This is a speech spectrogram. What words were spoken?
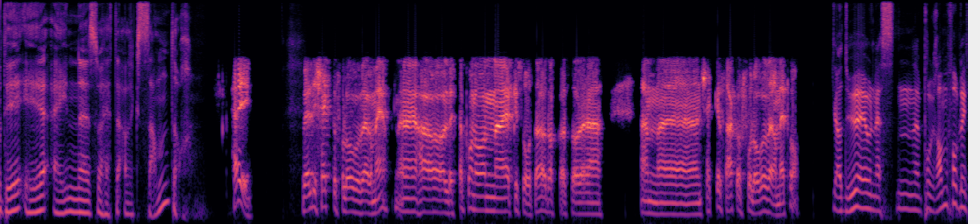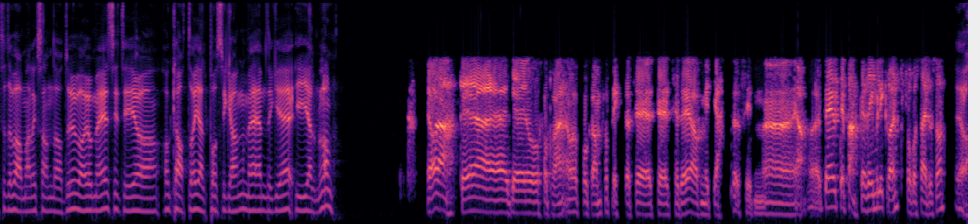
Og det er en eh, som heter Alexander. Hei. Veldig kjekt å få lov å være med. Jeg har lytta på noen episoder av dere, så det er en, eh, en kjekk sak å få lov å være med på. Ja, du er jo nesten programforpliktet til å være med, Aleksander. Du var jo med i sin tid og, og klarte å hjelpe oss i gang med MDG i Hjelmeland. Ja, ja. Det, er- er jo programforpliktet til, til, til det av mitt hjerte, siden eh, ja, det, det banker rimelig grønt, for å si det sånn. Ja.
